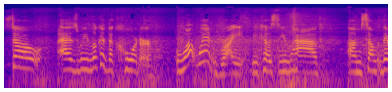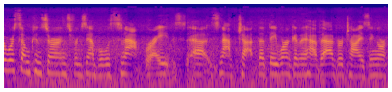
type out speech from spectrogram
So as we look at the quarter, what went right? Because you have um, some, there were some concerns, for example, with Snap, right? Uh, Snapchat, that they weren't going to have advertising, or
